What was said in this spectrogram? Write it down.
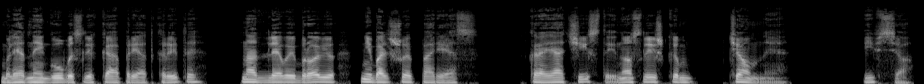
Бледные губы слегка приоткрыты, над левой бровью небольшой порез. Края чистые, но слишком темные. И все.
